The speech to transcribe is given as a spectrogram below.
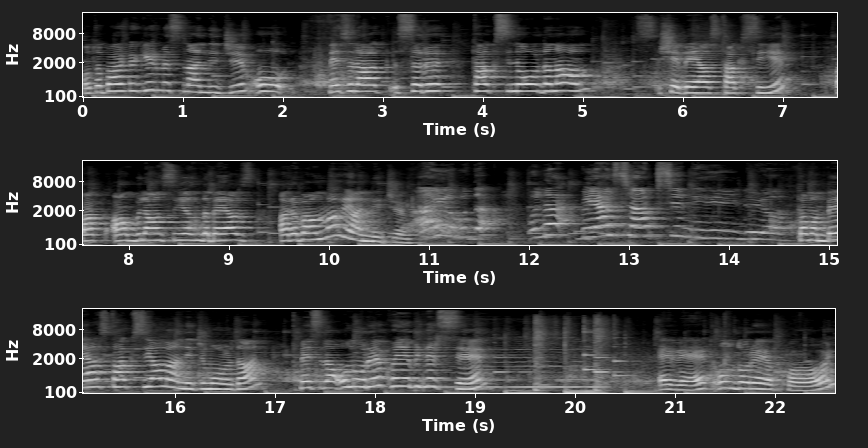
Otoparka girmesin anneciğim. O mesela sarı taksini oradan al. Şey beyaz taksiyi. Bak ambulansın yanında beyaz araban var ya anneciğim. Ay bu da buna beyaz saksı diyor. Tamam beyaz taksiyi al anneciğim oradan. Mesela onu oraya koyabilirsin. Evet onu da oraya koy.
